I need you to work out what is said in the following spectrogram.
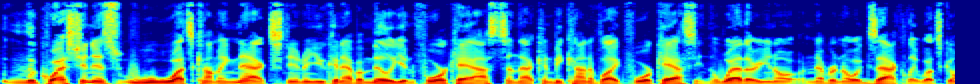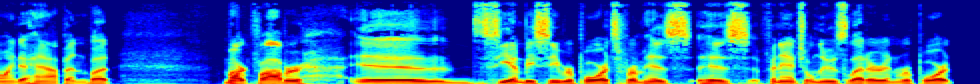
the question is what's coming next you know you can have a million forecasts and that can be kind of like forecasting the weather you know never know exactly what's going to happen but Marc Faber, uh, CNBC reports from his his financial newsletter and report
